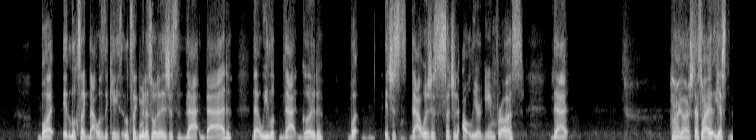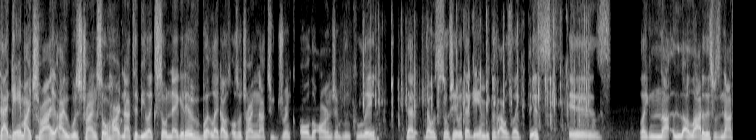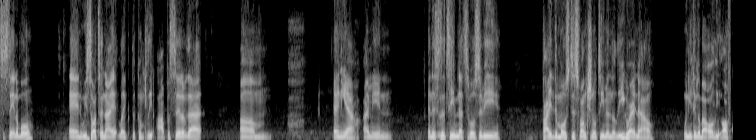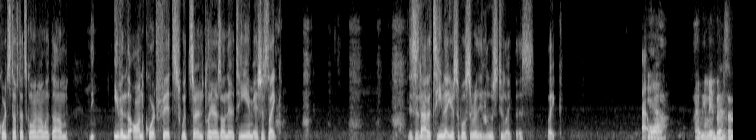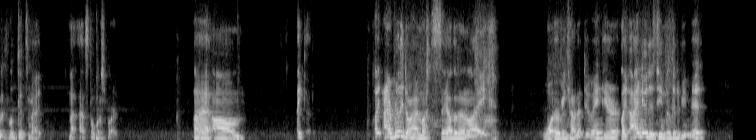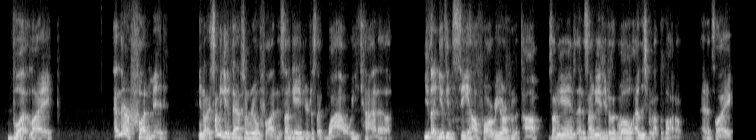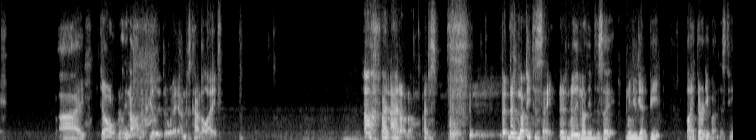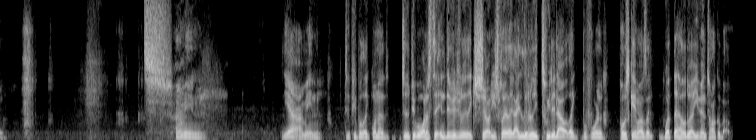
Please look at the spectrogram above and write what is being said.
But it looks like that was the case. It looks like Minnesota is just that bad that we look that good, but it's just that was just such an outlier game for us that Oh my gosh, that's why yes, that game I tried. I was trying so hard not to be like so negative, but like I was also trying not to drink all the orange and blue Kool Aid that that was associated with that game because I was like, this is like not a lot of this was not sustainable, and we saw tonight like the complete opposite of that. Um, and yeah, I mean, and this is a team that's supposed to be probably the most dysfunctional team in the league right now when you think about all the off-court stuff that's going on with them, the even the on-court fits with certain players on their team, it's just like this is not a team that you're supposed to really lose to like this, like at Yeah. all. Like we made Ben Simmons look good tonight. That, that's the worst part. Uh, um, like, like I really don't have much to say other than like, what are we kind of doing here? Like, I knew this team was going to be mid, but like, and they're a fun mid. You know, like some games they have some real fun, and some games you're just like, wow, we kind of, you like you can see how far we are from the top. Some games, and in some games you're just like, well, at least we're not the bottom and it's like I don't really know how to feel either way. I'm just kind of like, uh, I, I don't know. I just there's nothing to say. There's really nothing to say when you get beat by 30 by this team. I mean, yeah, I mean, do people like want to? Do people want us to individually like shit on each player? Like, I literally tweeted out like before post game, I was like, "What the hell do I even talk about?"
